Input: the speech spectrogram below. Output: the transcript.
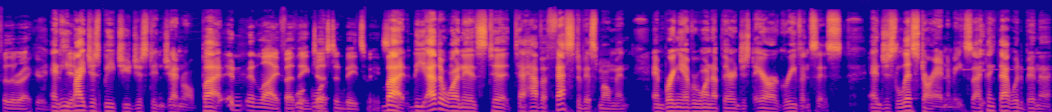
for the record. and he Yeah. might just beat you just in general. But in, in life, I think Justin beats me. so- but the other one is to to have a festivus moment and bring everyone up there and just air our grievances and just list our enemies. I think that would have been a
